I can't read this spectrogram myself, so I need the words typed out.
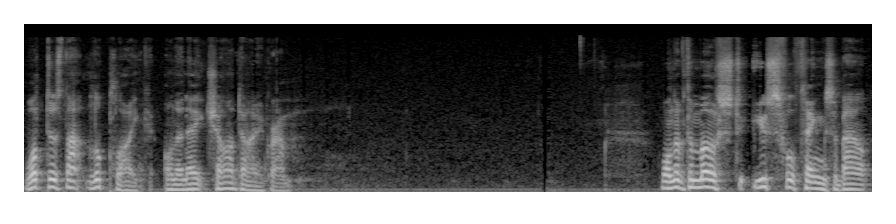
what does that look like on an HR diagram? One of the most useful things about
